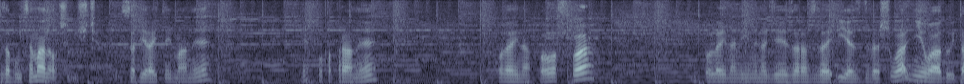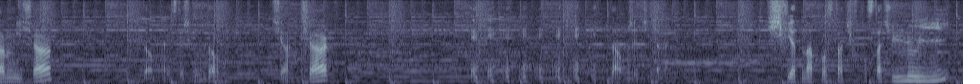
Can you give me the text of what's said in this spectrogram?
Zabójcę many oczywiście. Zabieraj tej many jak popaprany. Kolejna poszła. I kolejna, miejmy nadzieję, zaraz we... jest weszła. Nie ładuj tam misia. Dobra, jesteśmy w domu. Ciach, ciach. Dobrze ci tak. Świetna postać w postaci Louis.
